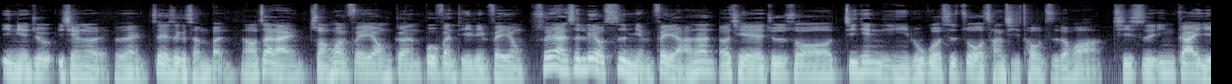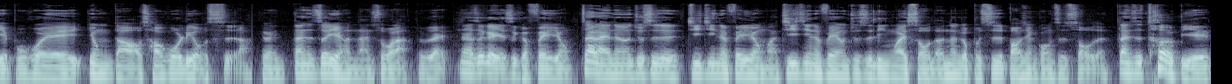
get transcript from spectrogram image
一年就一千二，对不对？这也是个成本，然后再来转换费用跟部分提领费用，虽然是六次免费啦，那而且就是说，今天你如果是做长期投资的话，其实应该也不会用到超过六次啦，对。但是这也很难说啦，对不对？那这个也是个费用。再来呢，就是基金的费用嘛，基金的费用就是另外收的，那个不是保险公司收的。但是特别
